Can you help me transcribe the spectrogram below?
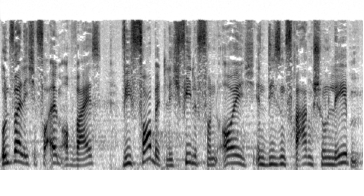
und weil ich vor allem auch weiß, wie vorbildlich viele von euch in diesen Fragen schon leben.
